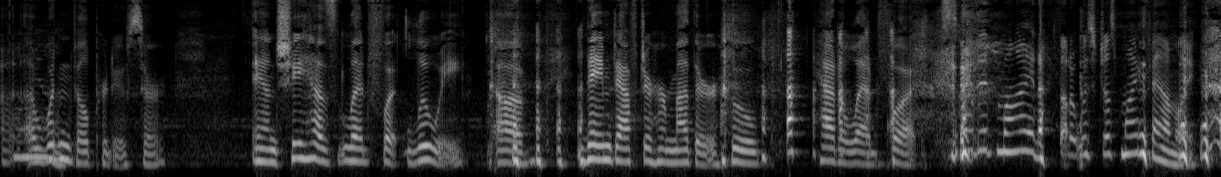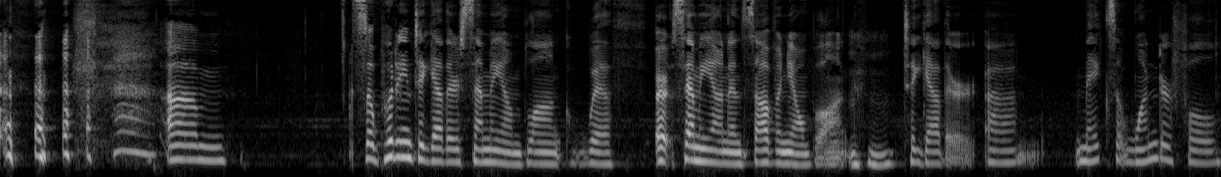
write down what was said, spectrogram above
a, Oh, a yeah. Woodinville producer. And she has Leadfoot Louie, uh, named after her mother, who had a lead foot. So did mine. I thought it was just my family. Um, so putting together Semillon Blanc with or Semillon and Sauvignon Blanc Mm-hmm. together um, makes a wonderful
